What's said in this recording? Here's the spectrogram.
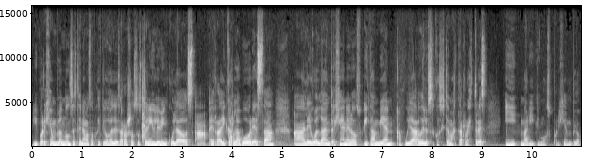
Y por ejemplo, entonces tenemos objetivos del desarrollo sostenible vinculados a erradicar la pobreza, a la igualdad entre géneros y también a cuidar de los ecosistemas terrestres y marítimos, por ejemplo,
